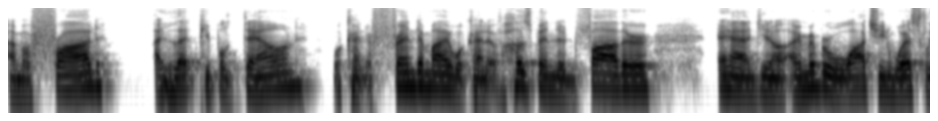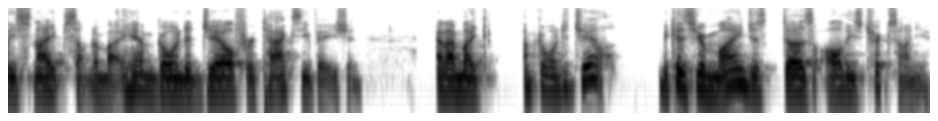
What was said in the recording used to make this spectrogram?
I'm a fraud. I let people down. What kind of friend am I? What kind of husband and father? And, you know, I remember watching Wesley Snipes, something about him going to jail for tax evasion. And I'm like, I'm going to jail because your mind just does all these tricks on you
